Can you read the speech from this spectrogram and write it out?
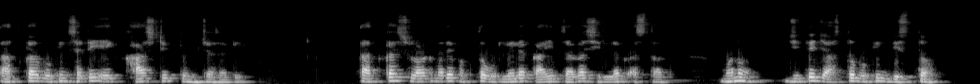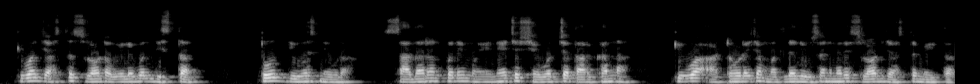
तात्काळ बुकिंगसाठी एक खास टिप तुमच्यासाठी. तात्काळ स्लॉटमध्ये फक्त उरलेल्या काही जागा शिल्लक असतात. म्हणून जिथे जास्त बुकिंग दिसतं किंवा जास्त स्लॉट अवेलेबल दिसतात तोच दिवस निवडा. साधारणपणे महिन्याच्या शेवटच्या तारखांना किंवा आठवड्याच्या मधल्या दिवसांमध्ये स्लॉट जास्त मिळतात.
